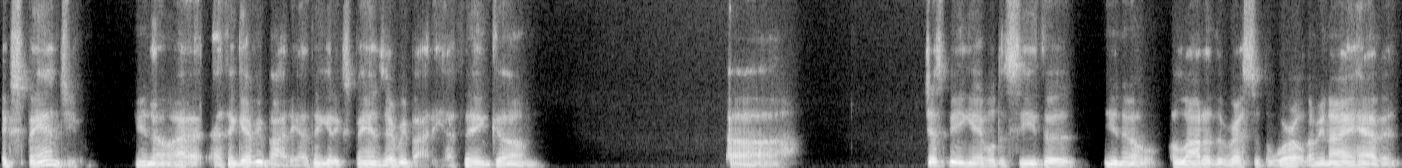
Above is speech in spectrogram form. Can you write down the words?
expands you. You know, I, I think everybody. I think it expands everybody. I think um, uh, just being able to see the, you know, a lot of the rest of the world. I mean, I haven't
